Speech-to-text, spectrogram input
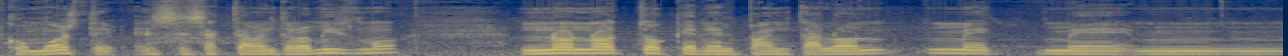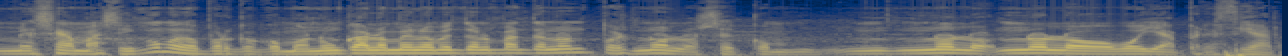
como este es exactamente lo mismo, no noto que en el pantalón me, me, me sea más incómodo, porque como nunca lo me lo meto en el pantalón, pues no lo sé, no lo, no lo voy a apreciar.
